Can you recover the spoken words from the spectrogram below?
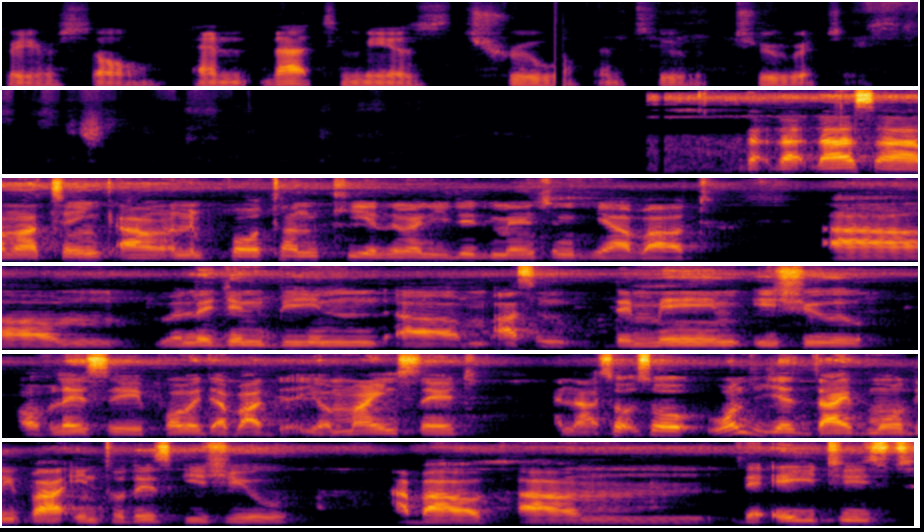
for your soul. And that to me is true wealth and true, true riches. That, that that's um I think um, an important key element you did mention here about um religion being um as in the main issue of let's say poverty about your mindset and uh, so so want to just dive more deeper into this issue about um the atheist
